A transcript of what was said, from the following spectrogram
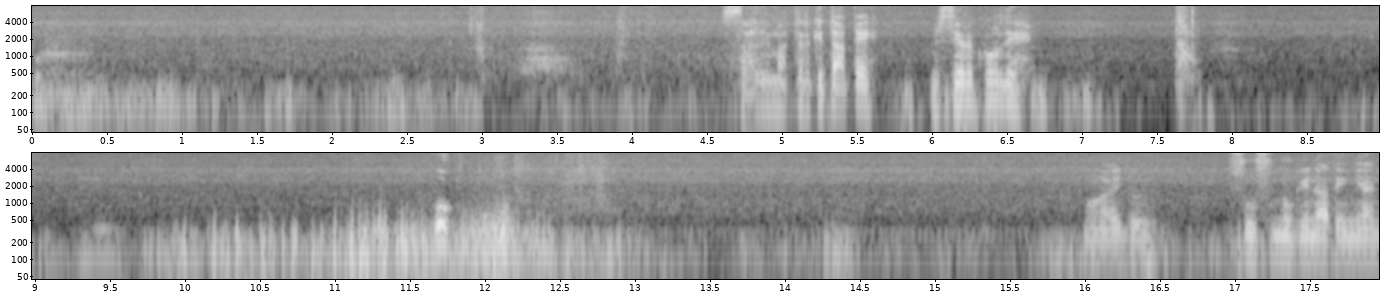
Uh. Sali mater kita ate. Mr. Recorde. Oh! Idol, susunugin natin yan.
